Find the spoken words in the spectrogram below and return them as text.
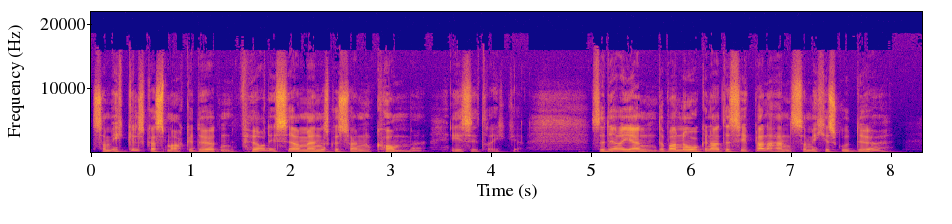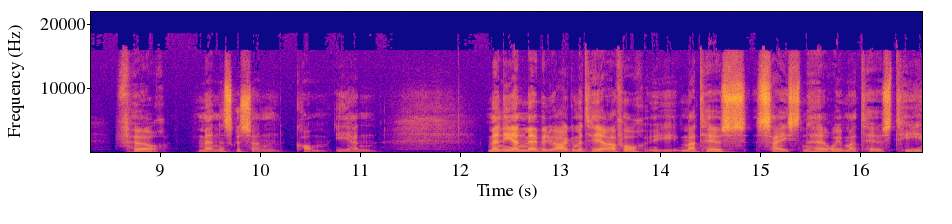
som ikke skal smake døden, før de ser menneskesønnen komme i sitt rike. Så der igjen, det var noen av disiplene hans som ikke skulle dø før menneskesønnen kom igjen. Men igjen, vi vil jo argumentere for i Matteus 16 her og i Matteus 10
